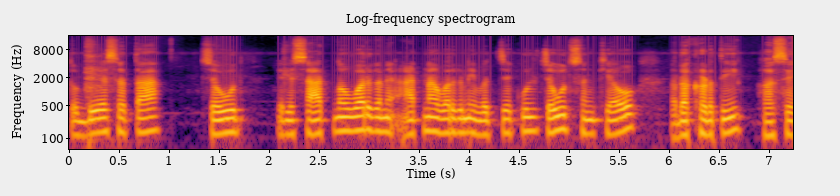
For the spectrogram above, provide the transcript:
તો બે સત્તા ચૌદ એટલે સાતનો વર્ગ અને આઠના વર્ગની વચ્ચે કુલ ચૌદ સંખ્યાઓ રખડતી હશે.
